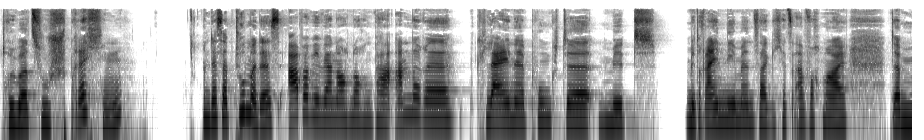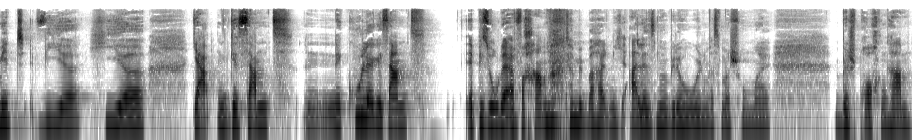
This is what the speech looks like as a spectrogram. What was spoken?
drüber zu sprechen. Und deshalb tun wir das. Aber wir werden auch noch ein paar andere kleine Punkte mit mit reinnehmen, sage ich jetzt einfach mal, damit wir hier ja ein Gesamt, eine coole Gesamtepisode einfach haben, damit wir halt nicht alles nur wiederholen, was wir schon mal besprochen haben.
